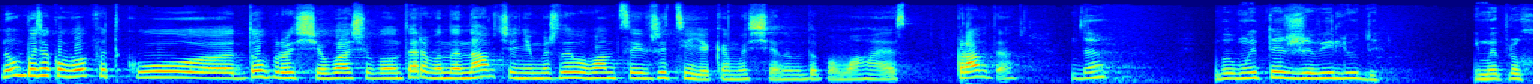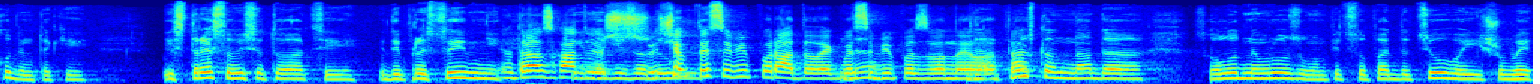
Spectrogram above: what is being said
Ну, в будь-якому випадку, добре, що ваші волонтери вони навчені, можливо, вам це і в житті якимось чином допомагає. Правда? Да? Бо ми теж живі люди. І ми проходимо такі і стресові ситуації, і депресивні. І одразу згадуєш, що, б ти собі порадила, якби Да. собі позвонила. Да, так? Просто треба з холодним розумом підступати до цього, і щоб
